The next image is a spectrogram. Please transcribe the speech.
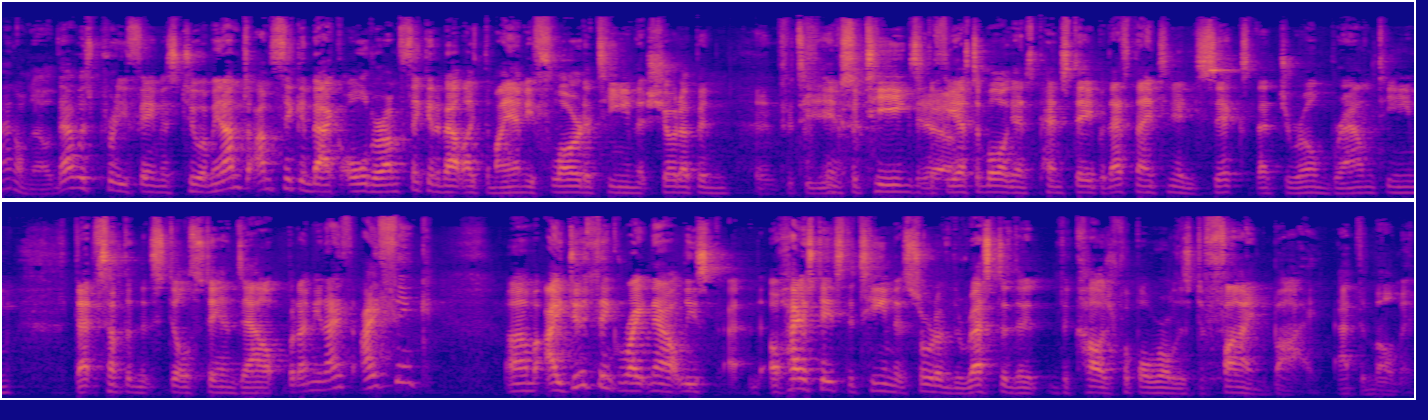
I don't know. That was pretty famous too. I mean, I'm, I'm thinking back older. I'm thinking about like the Miami, Florida team that showed up in And fatigue. in fatigues at the Fiesta Bowl against Penn State, but that's 1986. That Jerome Brown team. That's something that still stands out. But I mean, I I think um, I do think right now, at least, uh, Ohio State's the team that sort of the rest of the, the college football world is defined by at the moment.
